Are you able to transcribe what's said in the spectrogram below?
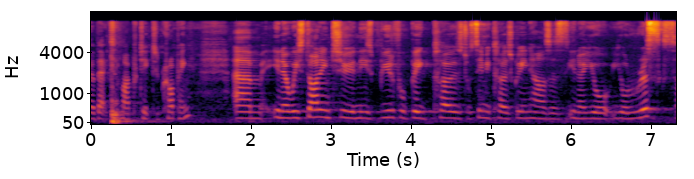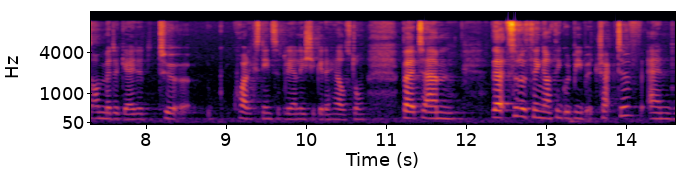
go back to my protected cropping. Um, you know, we're starting to in these beautiful big closed or semi-closed greenhouses. You know, your your risks are mitigated to uh, quite extensively unless you get a hailstorm, but um, that sort of thing I think would be attractive and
